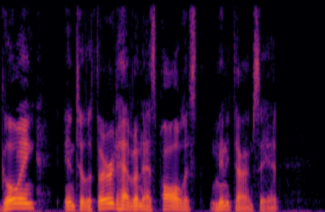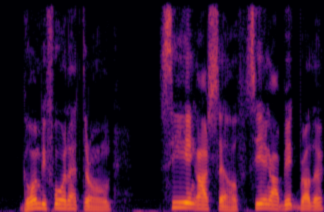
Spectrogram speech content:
going into the third heaven, as Paul has many times said, going before that throne, seeing ourselves, seeing our big brother,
